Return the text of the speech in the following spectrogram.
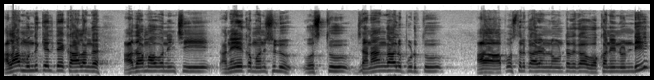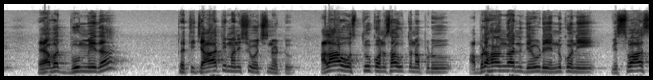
అలా ముందుకెళ్తే కాలంగా ఆదామావ నుంచి అనేక మనుషులు వస్తూ జనాంగాలు పుడుతూ ఆ ఆపోస్తుల కార్యంలో ఉంటుందిగా ఒకని నుండి యావత్ భూమి మీద ప్రతి జాతి మనిషి వచ్చినట్టు. అలా వస్తూ కొనసాగుతున్నప్పుడు అబ్రహాం గారిని దేవుడు ఎన్నుకొని విశ్వాస్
